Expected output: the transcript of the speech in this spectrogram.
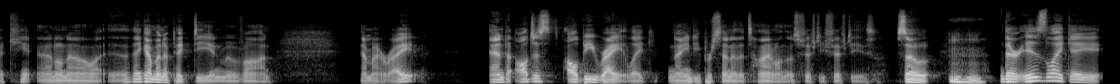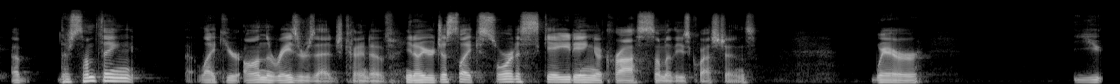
I can't, I don't know, I think I'm going to pick D and move on. Am I right? And I'll just I'll be right like ninety percent of the time on those 50-50s. So mm-hmm. there is like a, a there's something like you're on the razor's edge kind of you know you're just like sort of skating across some of these questions where you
